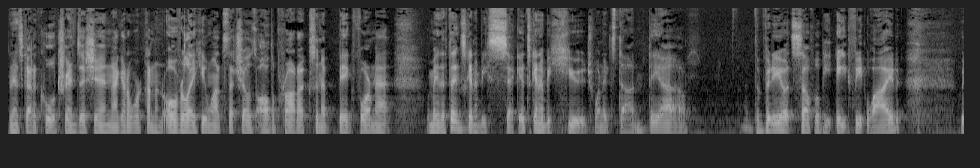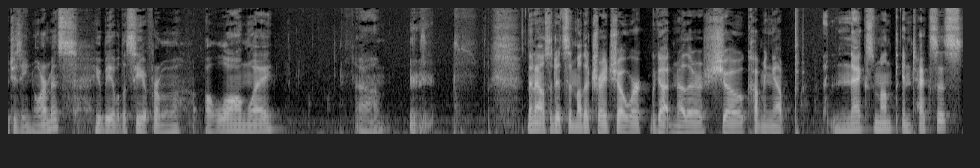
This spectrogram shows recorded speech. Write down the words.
and it's got a cool transition. I got to work on an overlay he wants that shows all the products in a big format. I mean, the thing's gonna be sick. It's gonna be huge when it's done. The uh, the video itself will be eight feet wide, which is enormous. You'll be able to see it from a long way. Um, then I also did some other trade show work. We got another show coming up next month in Texas.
